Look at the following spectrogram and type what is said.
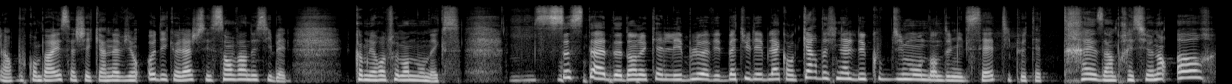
Alors pour comparer, sachez qu'un avion au décollage, c'est 120 décibels comme les ronflements de mon ex. Ce stade dans lequel les Bleus avaient battu les Blacks en quart de finale de Coupe du Monde en 2007, il peut être très impressionnant. Or,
